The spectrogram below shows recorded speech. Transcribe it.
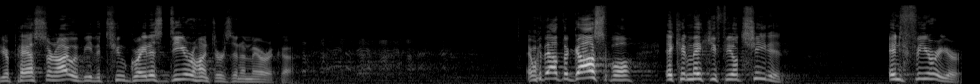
your pastor and I, would be the two greatest deer hunters in America. and without the gospel, it can make you feel cheated, inferior,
